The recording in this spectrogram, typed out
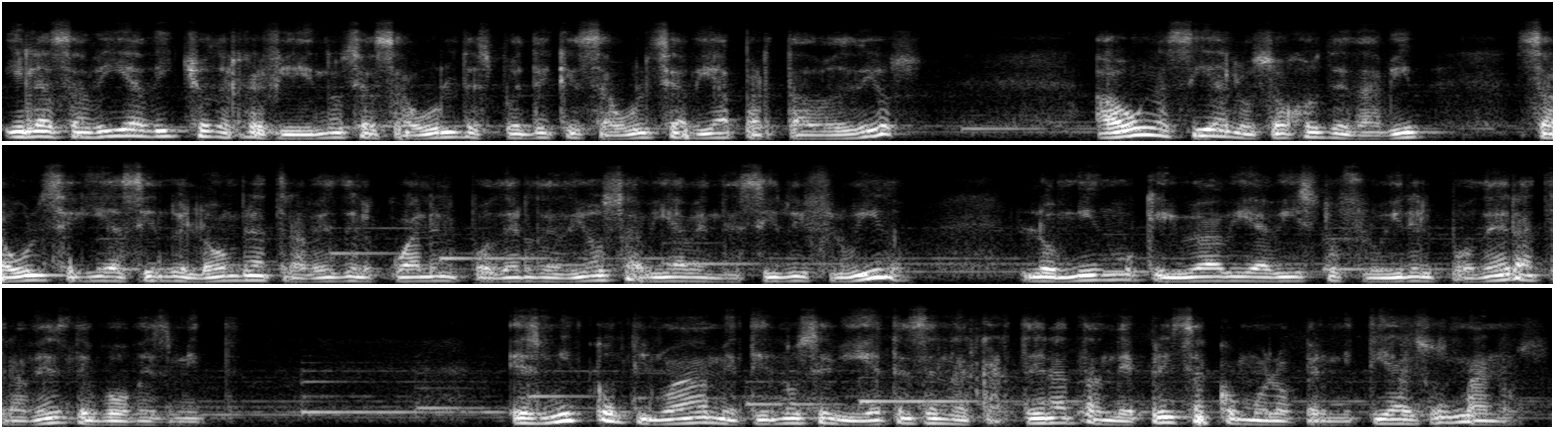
y las había dicho de refiriéndose a Saúl después de que Saúl se había apartado de Dios. Aún así, a los ojos de David, Saúl seguía siendo el hombre a través del cual el poder de Dios había bendecido y fluido, lo mismo que yo había visto fluir el poder a través de Bob Smith. Smith continuaba metiéndose billetes en la cartera tan deprisa como lo permitían sus manos.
